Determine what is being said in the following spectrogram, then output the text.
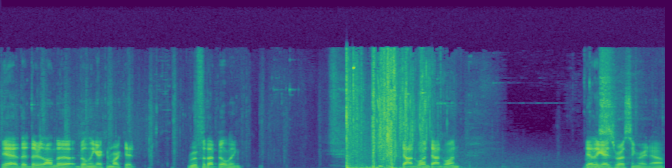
Yeah, they're, they're on the building. I can mark it. Roof of that building. Down one. Down one. Yeah, the Nice. guy's resting right now.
